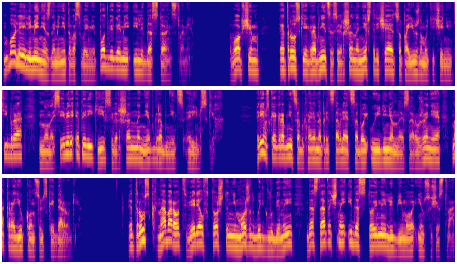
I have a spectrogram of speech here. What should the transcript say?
более или менее знаменитого своими подвигами или достоинствами. В общем, Этрусские гробницы совершенно не встречаются по южному течению Тибра, но на севере этой реки совершенно нет гробниц римских. Римская гробница обыкновенно представляет собой уединенное сооружение на краю консульской дороги. Этруск, наоборот, верил в то, что не может быть глубины, достаточной и достойной любимого им существа.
